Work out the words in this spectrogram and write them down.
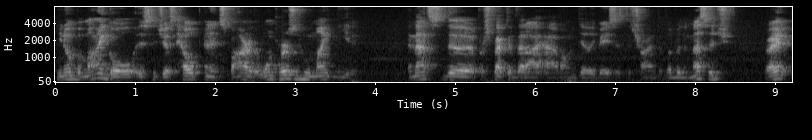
You know, but my goal is to just help and inspire the one person who might need it. And that's the perspective that I have on a daily basis to try and deliver the message, right?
